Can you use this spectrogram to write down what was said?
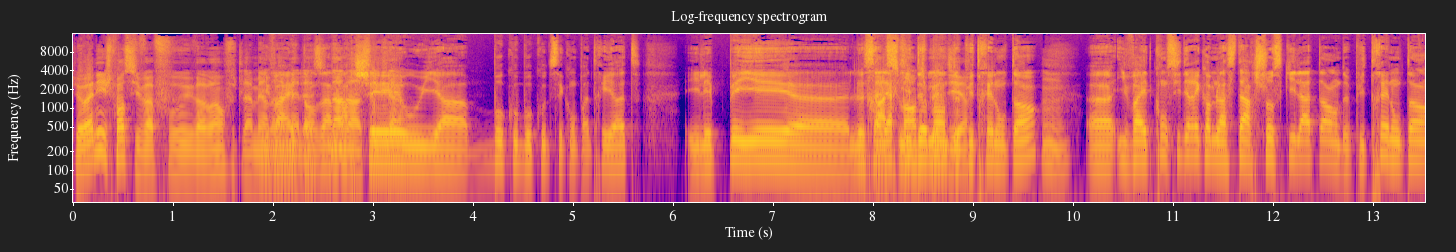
Giovanni, je pense qu'il va, fou- il va vraiment foutre la merde il va la être dans un Non, marché où il y a beaucoup, beaucoup de ses compatriotes. Il est payé euh, le salaire qu'il demande depuis très longtemps. Mhm. Euh, il va être considéré comme la star, chose qu'il attend depuis très longtemps.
